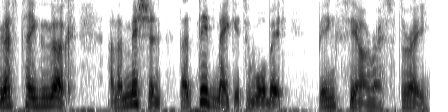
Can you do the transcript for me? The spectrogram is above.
Let's take a look at a mission that did make it to orbit, being CRS-3.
